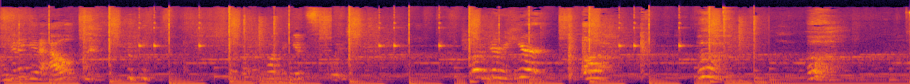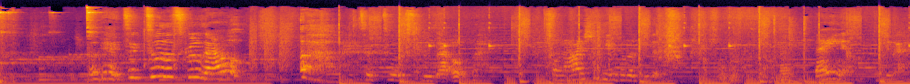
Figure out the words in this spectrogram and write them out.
I'm gonna get it out. I don't want to get squished under here. Oh. Okay, I took two of the screws out. I took two of the screws out. So now I should be able to do this. Bam! Look at that.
